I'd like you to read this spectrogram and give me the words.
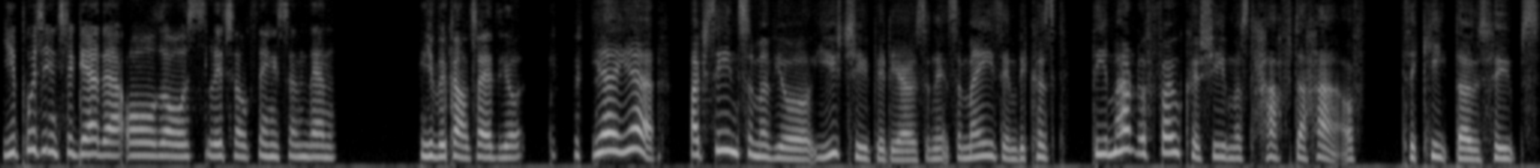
you're putting together all those little things, and then you become fabulous. yeah, yeah. I've seen some of your YouTube videos, and it's amazing because the amount of focus you must have to have to keep those hoops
